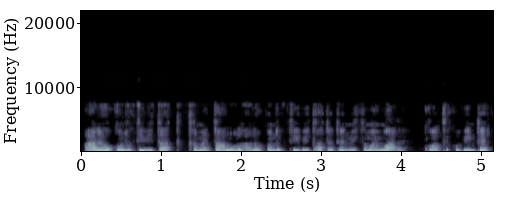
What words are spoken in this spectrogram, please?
are o conductivitate, că metalul are o conductivitate termică mai mare. Cu alte cuvinte,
